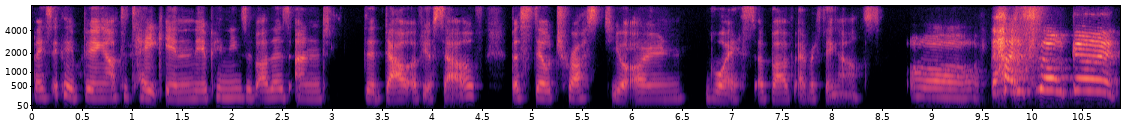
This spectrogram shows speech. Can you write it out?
basically, being able to take in the opinions of others and the doubt of yourself, but still trust your own voice above everything else. Oh, that's so good.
